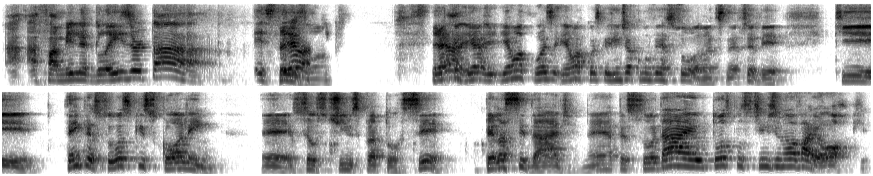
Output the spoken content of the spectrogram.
a, a família Glazer tá extremamente. E é, e é, uma coisa, e é uma coisa que a gente já conversou antes, né? Pra você ver que tem pessoas que escolhem é, seus times para torcer pela cidade, né? A pessoa, ah, eu torço para os times de Nova York.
